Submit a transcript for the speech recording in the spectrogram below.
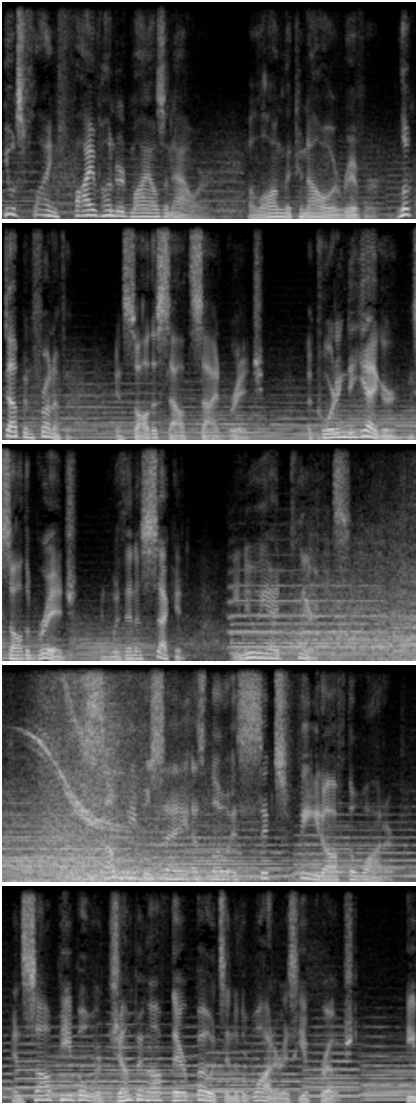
He was flying 500 miles an hour along the Kanawha River, looked up in front of him, and saw the South Side Bridge. According to Yeager, he saw the bridge, and within a second, he knew he had clearance. Some people say as low as six feet off the water and saw people were jumping off their boats into the water as he approached. He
